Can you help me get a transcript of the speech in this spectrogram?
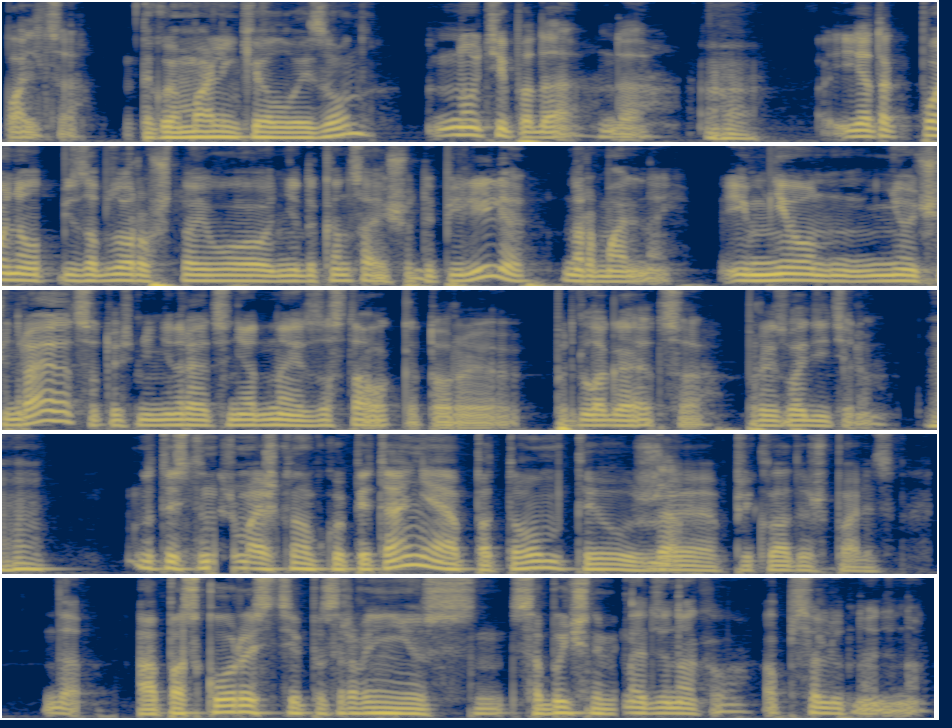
пальца. Такой маленький always on? Ну, типа, да, да. Ага. Я так понял из обзоров, что его не до конца еще допилили нормальной. И мне он не очень нравится, то есть мне не нравится ни одна из заставок, которые предлагаются производителем. Угу. Ну, то есть ты нажимаешь кнопку питания, а потом ты уже прикладываешь палец. Да, А по скорости, по сравнению с, с обычными... одинаково, абсолютно одинаково.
